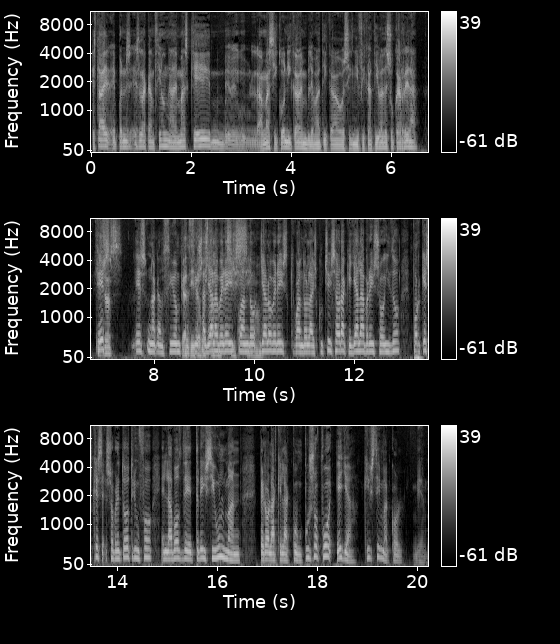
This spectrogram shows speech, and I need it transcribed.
esta, eh, es la canción, además, que eh, la más icónica, emblemática o significativa de su carrera. Quizás. Es, es una canción preciosa. Ya lo veréis cuando ya lo veréis cuando la escuchéis ahora que ya la habréis oído, porque es que sobre todo triunfó en la voz de Tracy Ullman, pero la que la compuso fue ella, Kirsty McCall. Bien.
